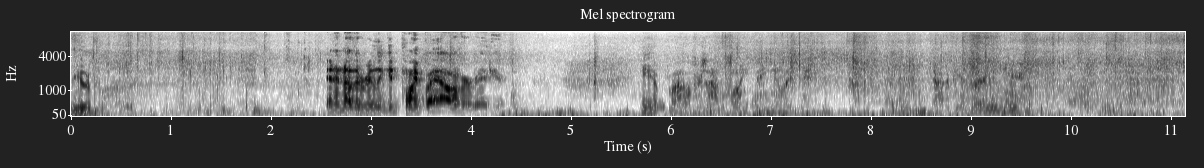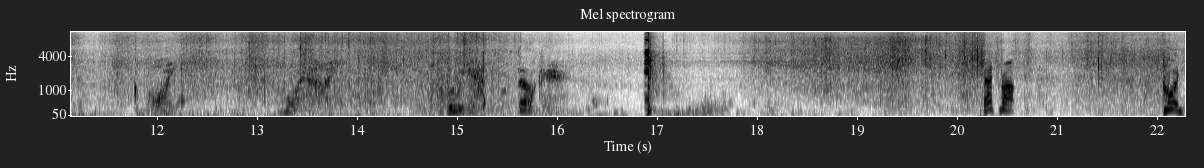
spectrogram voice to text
Beautiful. And another really good point by Oliver right here. Yep, Oliver's on point. I knew it. Gotta be a bird in here. Good boy. Good boy, Ollie. Who we got? Okay. That's my... Good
